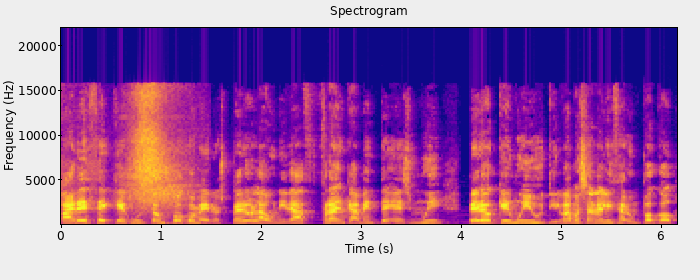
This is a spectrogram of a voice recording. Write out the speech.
parece que gusta un poco menos, pero la unidad francamente es muy, pero que muy útil. Vamos a analizar un poco,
